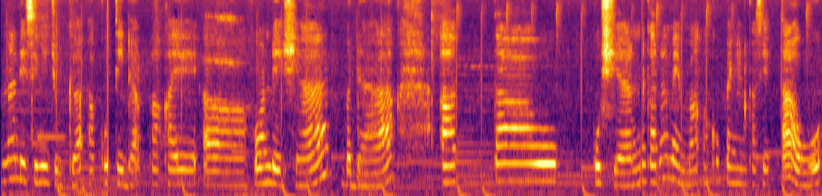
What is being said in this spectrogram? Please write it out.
nah di sini juga aku tidak pakai uh, foundation bedak atau cushion. Karena memang aku pengen kasih tahu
